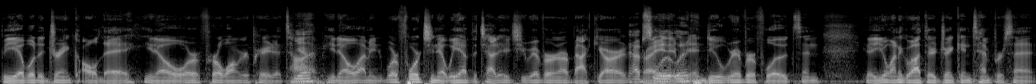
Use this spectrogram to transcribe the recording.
be able to drink all day, you know, or for a longer period of time. You know, I mean, we're fortunate we have the Chattahoochee River in our backyard, right? Absolutely. And, and do river floats, and you know, you don't want to go out there drinking 10%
